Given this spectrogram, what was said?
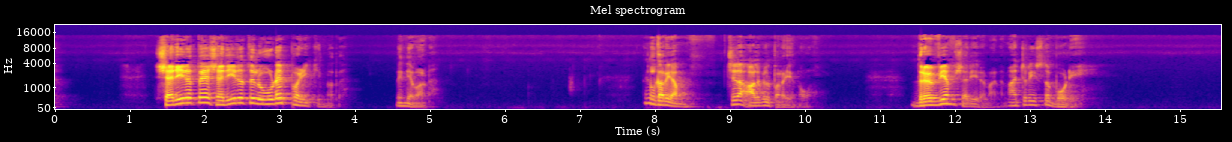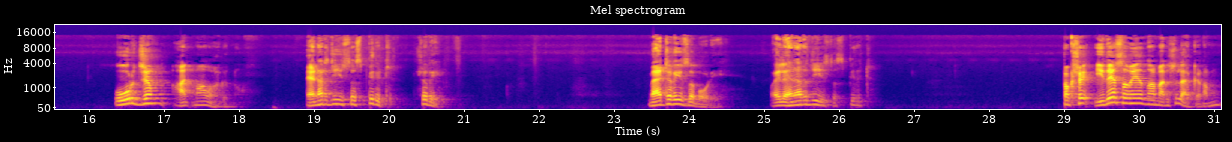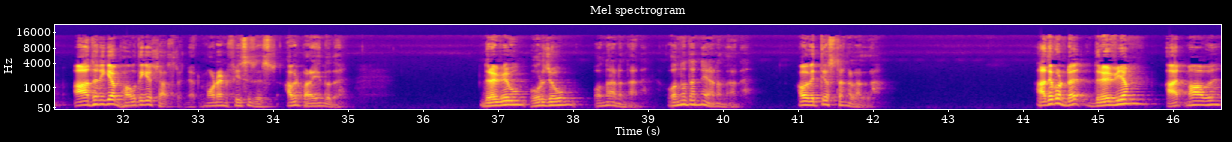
ശരീരത്തെ ശരീരത്തിലൂടെ പഴിക്കുന്നത് നിന്ദ്യമാണ്. നിങ്ങൾക്കറിയാം ചില ആളുകൾ പറയുന്നു ദ്രവ്യം ശരീരമാണ് മാറ്റർ ഈസ് ദ ബോഡി. ഊർജം ആത്മാവാകുന്നു. എനർജി ഈസ് ദ സ്പിരിറ്റ് ശരി matter is the body while energy is the spirit പക്ഷേ ഇതേ സമയം നാം മനസ്സിലാക്കണം ആധുനിക ഭൗതിക ശാസ്ത്രജ്ഞർ മോഡേൺ ഫിസിസിസ്റ്റ് അവർ പറയുന്നത് ദ്രവ്യവും ഊർജവും ഒന്നാണെന്നാണ് ഒന്ന് തന്നെയാണെന്നാണ്. അവ വ്യത്യസ്തങ്ങളല്ല. അതുകൊണ്ട് ദ്രവ്യം ആത്മാവ്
